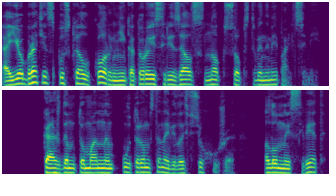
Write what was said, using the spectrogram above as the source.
а ее братец спускал корни, которые срезал с ног собственными пальцами. Каждым туманным утром становилось все хуже. Лунный свет,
